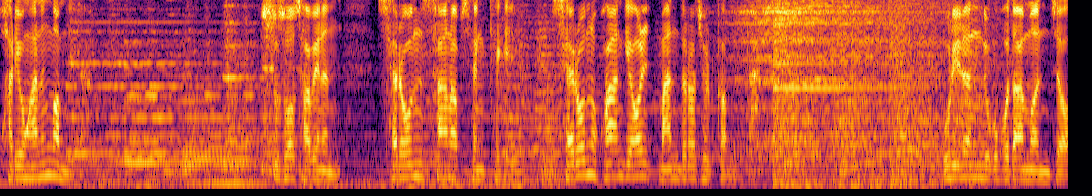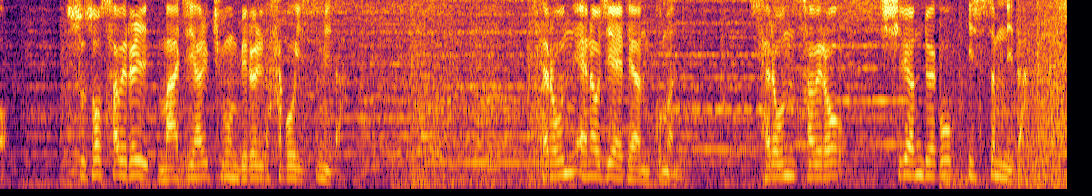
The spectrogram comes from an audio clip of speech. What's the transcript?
활용하는 겁니다. 수소 사회는 새로운 산업 생태계, 새로운 환경을 만들어 줄 겁니다. 우리는 누구보다 먼저 수소 사회를 맞이할 준비를 하고 있습니다. 새로운 에너지에 대한 꿈은 새로운 사회로 실현되고 있습니다.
